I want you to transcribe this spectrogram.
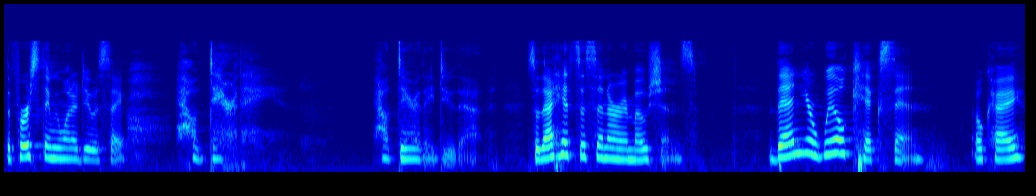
The first thing we want to do is say, oh, How dare they? How dare they do that? So that hits us in our emotions. Then your will kicks in, okay?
